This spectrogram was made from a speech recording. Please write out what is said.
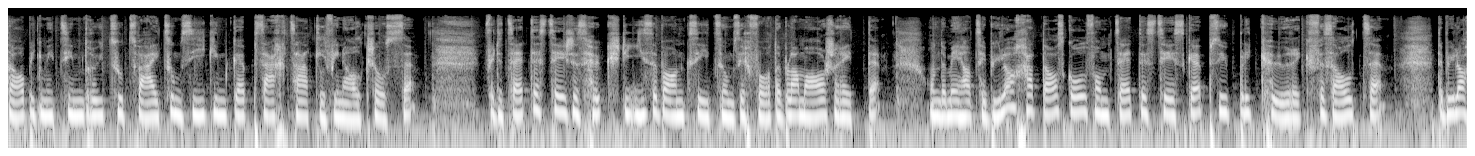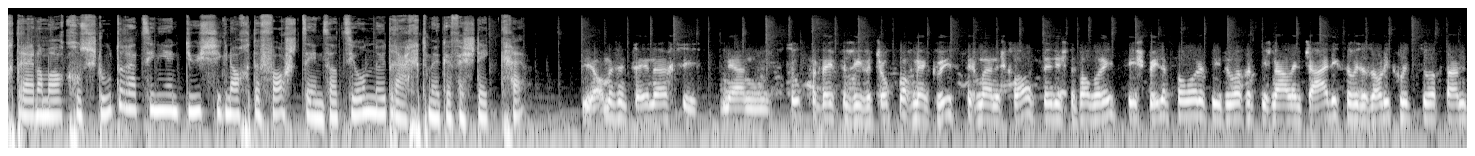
Abend mit seinem 3 zu 2 zum Sieg im Göpp 16 Final geschossen. Für den ZSC war es höchste Eisenbahn, um sich vor der Blamage zu retten. Und der MHC Bülach hat das Goal vom ZSC das Göpp-Süppli gehörig versalzen. Der Bülach-Trainer Markus Studer hat seine Enttäuschung nach der Fast-Sensation nicht recht verstecken ja, wir sind sehr nah Wir haben einen super defensiven Job gemacht. Wir haben gewusst, ich meine, ist klar, das ist der Favorit. Sie spielen vor, sie suchen die schnelle Entscheidung, so wie das alle Clubs gesucht haben.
